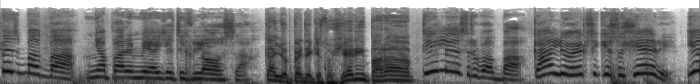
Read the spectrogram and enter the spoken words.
πες μπαμπά, μια παρεμία για τη γλώσσα. Κάλιο πέντε και στο χέρι παρά. Τι λες ρε μπαμπά, κάλιο έξι και στο χέρι. Για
